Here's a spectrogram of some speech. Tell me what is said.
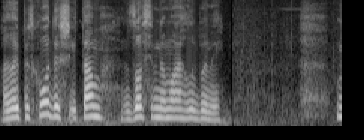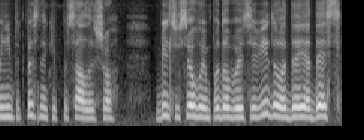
Але підходиш і там зовсім немає глибини. Мені підписники писали, що більше всього їм подобається відео, де я десь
